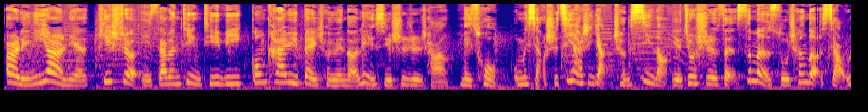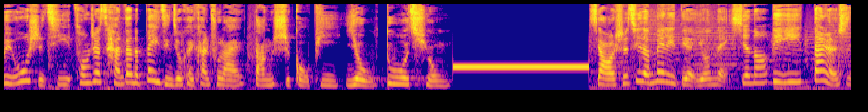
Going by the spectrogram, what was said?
二零一二年，P 社以 Seventeen TV 公开预备成员的练习室。日常没错，我们小时期还是养成系呢，也就是粉丝们俗称的小绿屋时期。从这惨淡的背景就可以看出来，当时狗屁有多穷。小时期的魅力点有哪些呢？第一，当然是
